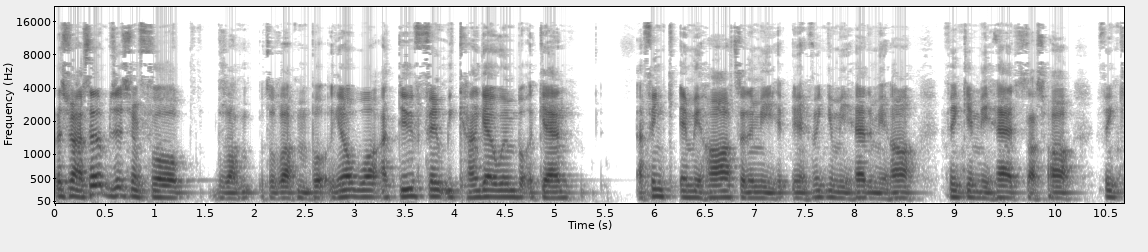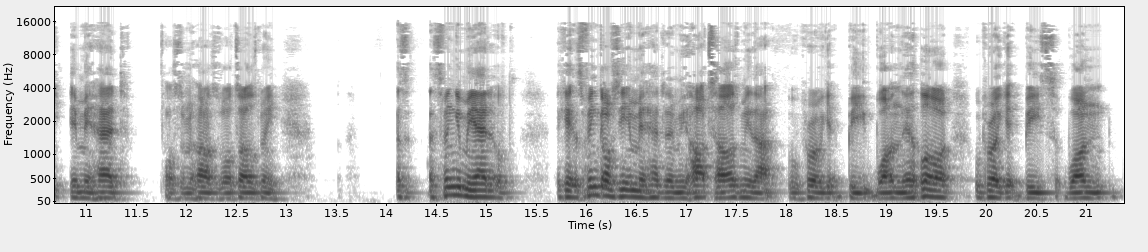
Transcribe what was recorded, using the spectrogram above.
Listen, right, I said a position for what's happened, but you know what? I do think we can get a win, but again, I think in my heart and in me, I think in my head and my heart, I think in my head slash heart, I think in my head, also my heart as well tells me, I, I think in my head, okay, I think obviously in my head and my heart tells me that we'll probably get beat 1-0 or we'll probably get beat 1,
